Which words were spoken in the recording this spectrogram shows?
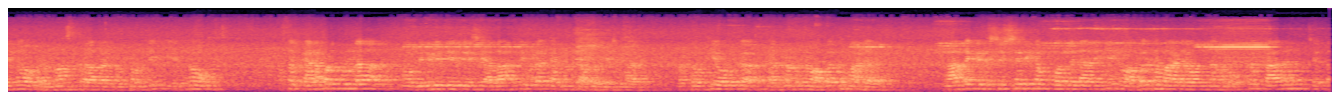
ఎన్నో బ్రహ్మాస్త్రాలను ఉంటుంది ఎన్నో అసలు కనపడకుండా నువ్వు విలువిద్య చేసి అలాంటివి కూడా కర్ణుడు అప్పగించినారు బట్ ఒకే ఒక్క కర్ణుడు నువ్వు అబద్ధం ఆడారు. నా దగ్గర శిష్యరికం పొందడానికి నువ్వు అబద్ధం ఆడావు అన్న ఒక్క కారణం చేత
